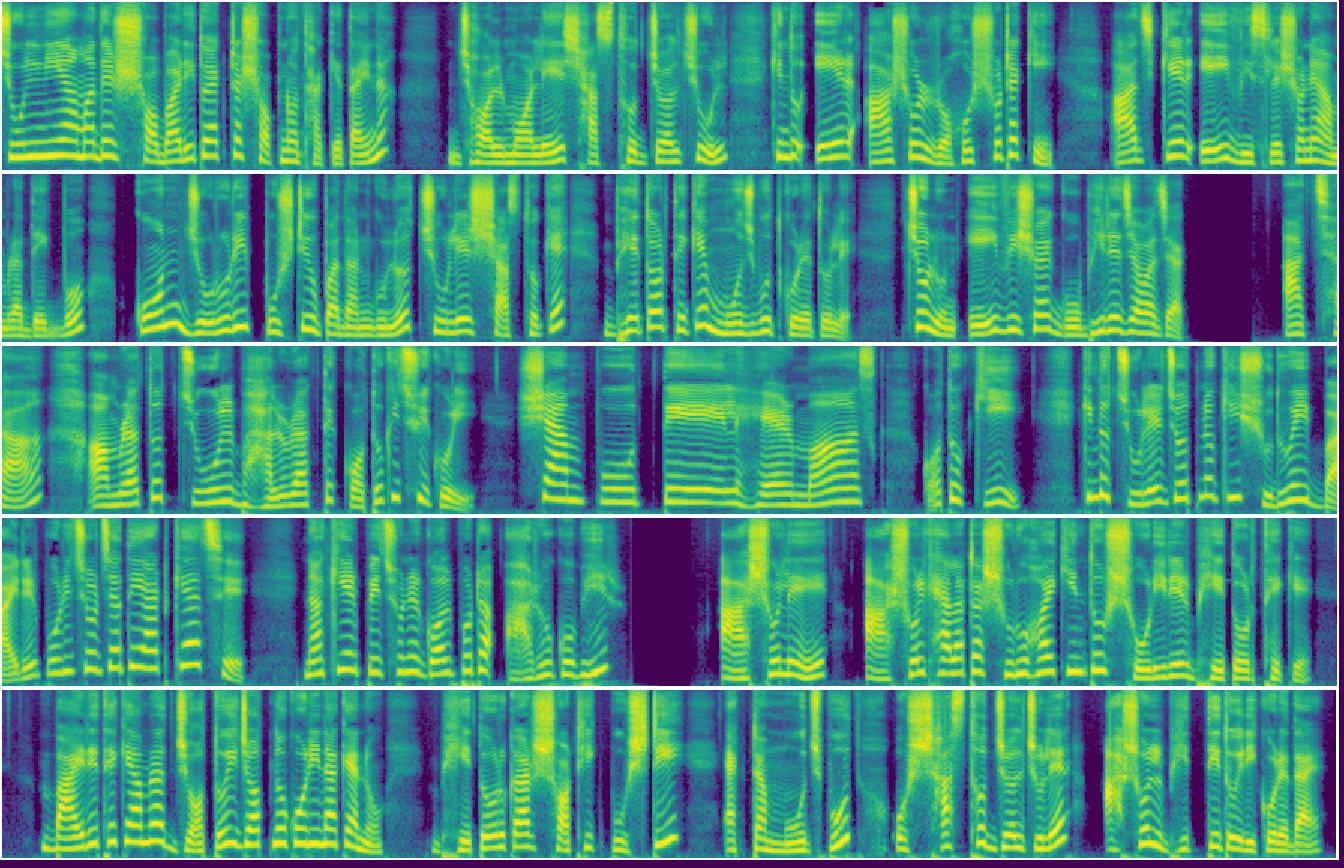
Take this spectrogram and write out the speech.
চুল নিয়ে আমাদের সবারই তো একটা স্বপ্ন থাকে, তাই না? ঝলমলে স্বাস্থ্যোজ্জ্বল চুল, কিন্তু এর আসল রহস্যটা কি? আজকের এই বিশ্লেষণে আমরা দেখব কোন জরুরি পুষ্টি উপাদানগুলো চুলের স্বাস্থ্যকে ভেতর থেকে মজবুত করে তোলে। চলুন এই বিষয়ে গভীরে যাওয়া যাক। আচ্ছা আমরা তো চুল ভালো রাখতে কত কিছুই করি। শ্যাম্পু, তেল, হেয়ার মাস্ক, কত কি? কিন্তু চুলের যত্ন কি শুধু এই বাইরের পরিচর্যাতেই আটকে আছে? নাকি এর পেছনের গল্পটা আরও গভীর? আসলে, আসল খেলাটা শুরু হয় কিন্তু শরীরের ভেতর থেকে। বাইরে থেকে আমরা যতই যত্ন করি না কেন, ভেতরকার সঠিক পুষ্টি, একটা মজবুত ও স্বাস্থ্যোজ্জ্বল চুলের আসল ভিত্তি তৈরি করে দেয়।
